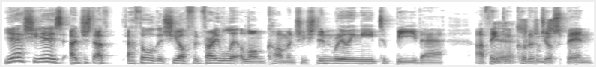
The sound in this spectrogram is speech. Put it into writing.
Yeah, she is. I just I, I thought that she offered very little on commentary. She didn't really need to be there. I think Yeah, it could have just been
